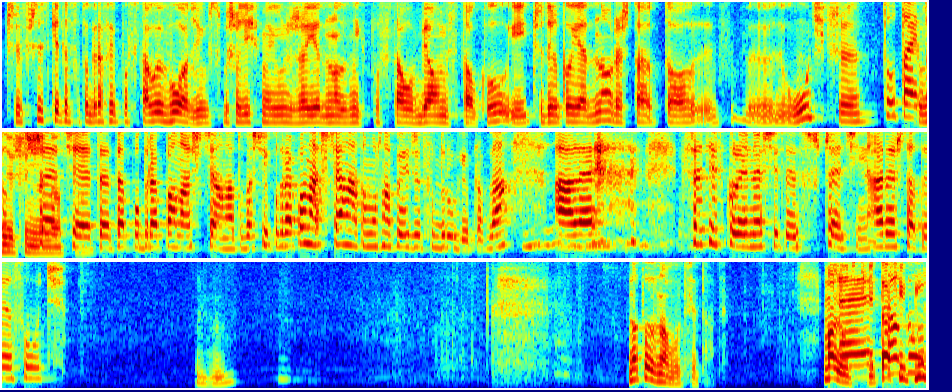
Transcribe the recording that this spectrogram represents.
czy wszystkie te fotografie powstały w Łodzi? Usłyszeliśmy już, że jedno z nich powstało w Białymstoku i czy tylko jedno, reszta to y, Łódź, czy Tutaj to trzecie, te, ta podrapana ściana, to właściwie podrapana ściana to można powiedzieć, że co drugie, prawda? Ale trzecie w kolejności to jest Szczecin, a reszta to jest Łódź. No to znowu cytat. Malutki, E, taki to był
